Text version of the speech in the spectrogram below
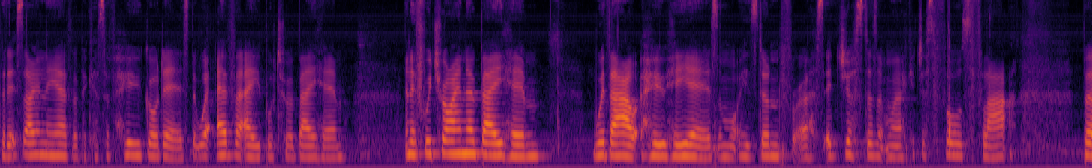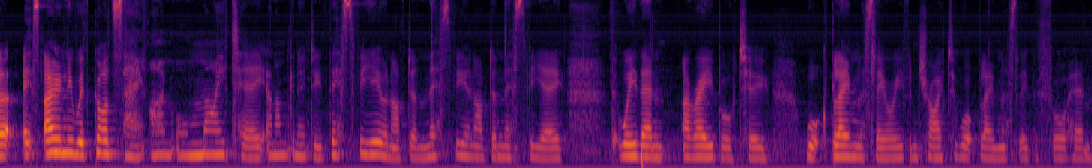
that it's only ever because of who God is that we're ever able to obey Him. And if we try and obey Him without who He is and what He's done for us, it just doesn't work, it just falls flat. But it's only with God saying, I'm almighty and I'm going to do this for you and I've done this for you and I've done this for you, that we then are able to walk blamelessly or even try to walk blamelessly before Him.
